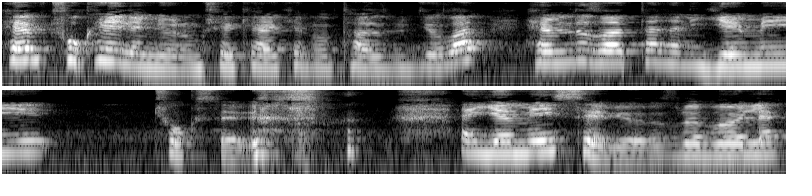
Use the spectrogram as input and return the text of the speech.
hem çok eğleniyorum çekerken o tarz videolar hem de zaten hani yemeği çok seviyoruz. yani yemeği seviyoruz ve böyle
